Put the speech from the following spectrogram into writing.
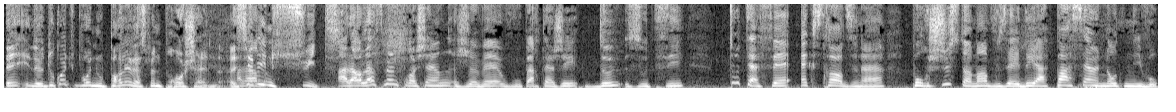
Et de quoi tu pourrais nous parler la semaine prochaine? S'il y avait une suite. Alors, la semaine prochaine, je vais vous partager deux outils tout à fait extraordinaire pour justement vous aider à passer à un autre niveau.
